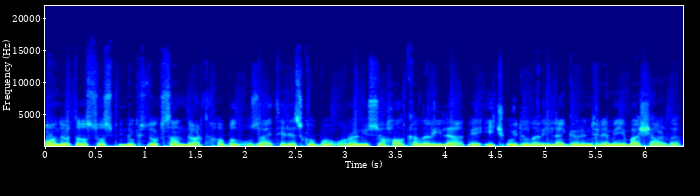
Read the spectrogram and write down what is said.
14 Ağustos 1994 Hubble Uzay Teleskobu Uranüs'ü halkalarıyla ve iç uydularıyla görüntülemeyi başardı.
